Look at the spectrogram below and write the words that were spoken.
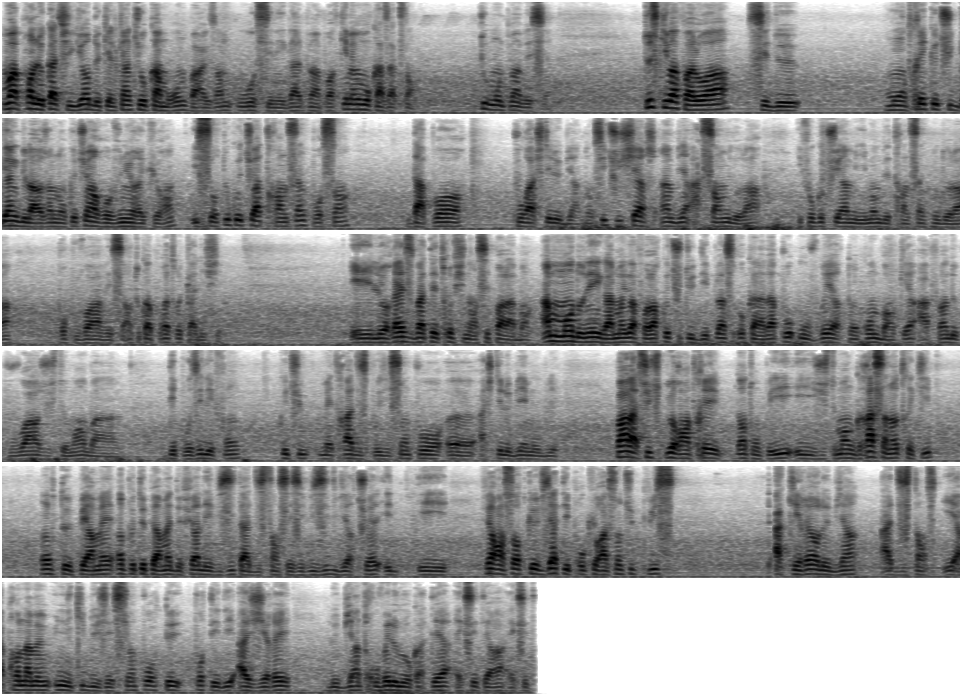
on va prendre le cas de figure de quelqu'un qui est au Cameroun, par exemple, ou au Sénégal, peu importe, qui est même au Kazakhstan. Tout le monde peut investir. Tout ce qu'il va falloir, c'est de montrer que tu gagnes de l'argent, donc que tu as un revenu récurrent, et surtout que tu as 35% d'apport pour acheter le bien. Donc si tu cherches un bien à 100 000 dollars, il faut que tu aies un minimum de 35 000 dollars pour pouvoir investir, en tout cas pour être qualifié. Et le reste va être financé par la banque. À un moment donné également, il va falloir que tu te déplaces au Canada pour ouvrir ton compte bancaire afin de pouvoir justement ben, déposer les fonds que tu mettras à disposition pour euh, acheter le bien immobilier. Par la suite, tu peux rentrer dans ton pays et justement, grâce à notre équipe, on, te permet, on peut te permettre de faire les visites à distance, ces visites virtuelles et, faire en sorte que via tes procurations, tu puisses acquérir le bien à distance. Et après, on a même une équipe de gestion pour t'aider pour à gérer le bien, trouver le locataire, etc. etc.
